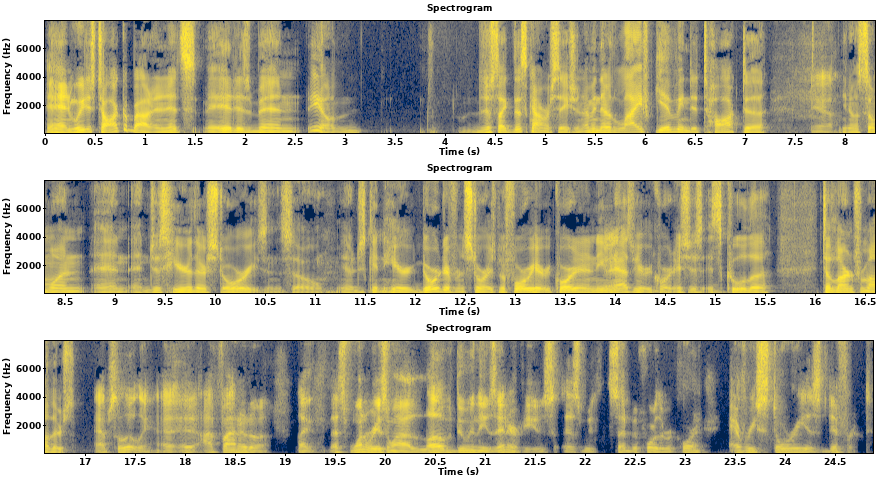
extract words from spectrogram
And we just talk about it, and it's it has been you know just like this conversation. I mean, they're life giving to talk to Yeah. you know someone and and just hear their stories and so you know just getting to hear your different stories before we hit recording and even Yeah. as we hit recording it's just it's cool to to learn from others Absolutely. I, I find it a, like that's one reason why I love doing these interviews. As we said before the recording, every story is different,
